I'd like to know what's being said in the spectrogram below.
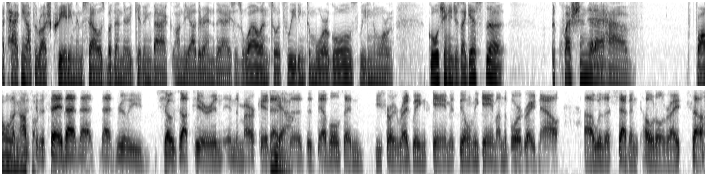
attacking off the rush, creating themselves, but then they're giving back on the other end of the ice as well. And so it's leading to more goals, leading to more goal changes. I guess the the question that I have following I was up. I was going to say that that that really shows up here in in the market yeah. the, the Devils and Detroit Red Wings game. It's the only game on the board right now uh, with a seven total, right? So.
